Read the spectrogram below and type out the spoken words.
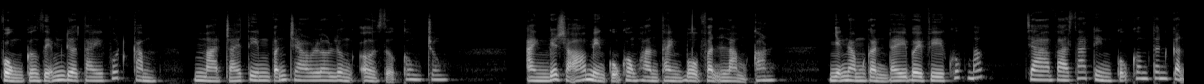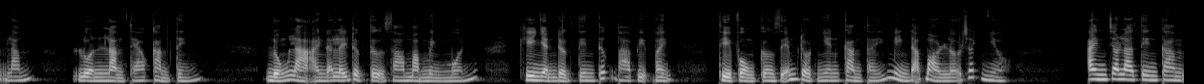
Phùng Cương Diễm đưa tay vuốt cầm mà trái tim vẫn treo lơ lửng ở giữa công trung. Anh biết rõ mình cũng không hoàn thành bộ phận làm con. Những năm gần đây bởi vì khúc mắc, cha và gia đình cũng không thân cận lắm, luôn làm theo cảm tính. Đúng là anh đã lấy được tự do mà mình muốn. Khi nhận được tin tức ba bị bệnh, thì Phùng Cương Diễm đột nhiên cảm thấy mình đã bỏ lỡ rất nhiều. Anh cho là tình cảm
